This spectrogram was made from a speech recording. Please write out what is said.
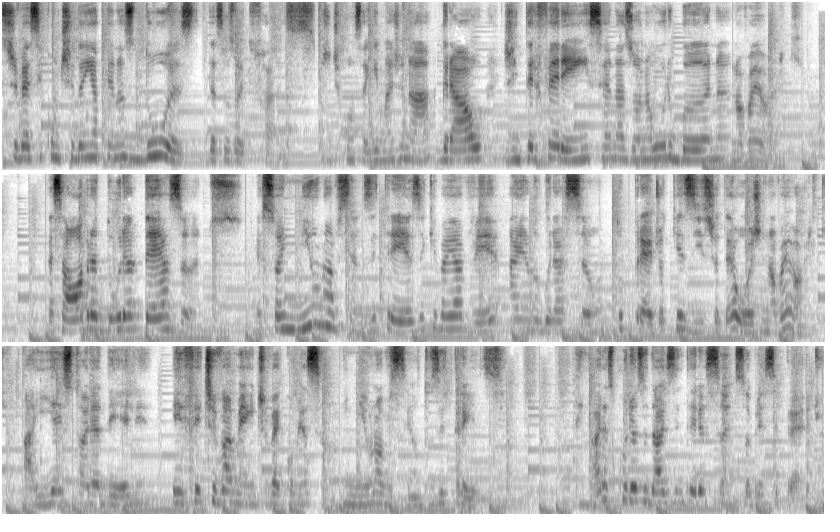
estivesse contida em apenas duas dessas oito fases. A gente consegue imaginar o grau de interferência na zona urbana de Nova York. Essa obra dura 10 anos. É só em 1913 que vai haver a inauguração do prédio que existe até hoje em Nova York. Aí a história dele efetivamente vai começar, em 1913. Várias curiosidades interessantes sobre esse prédio.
